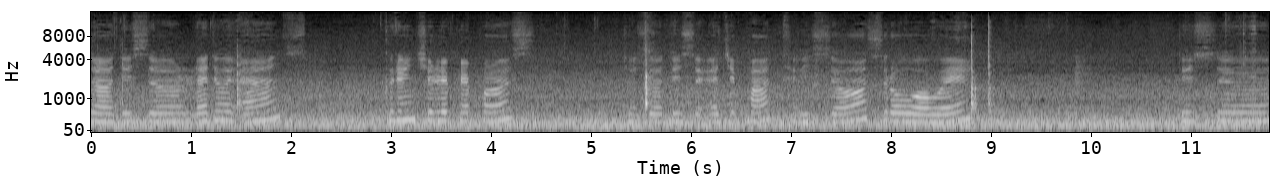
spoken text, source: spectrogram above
uh, this uh, red ants, green chili peppers. Just uh, this edge part is uh, throw away. This uh,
